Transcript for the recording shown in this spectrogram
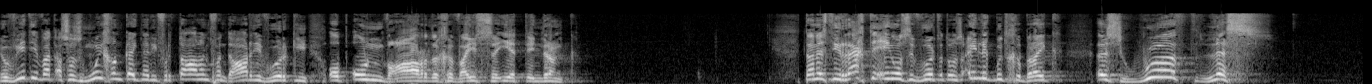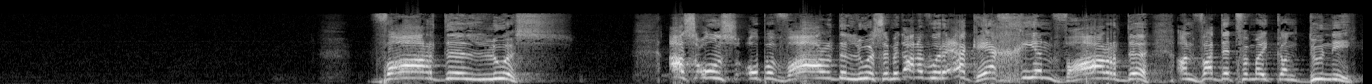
Nou weet jy wat as ons mooi gaan kyk na die vertaling van daardie woordjie op onwaardige wyse eet en drink. Dan is die regte Engelse woord wat ons eintlik moet gebruik is worthless. Waardeloos. As ons op 'n waardelose, met ander woorde, ek heg geen waarde aan wat dit vir my kan doen nie.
